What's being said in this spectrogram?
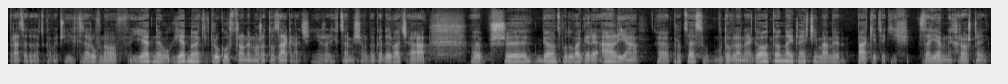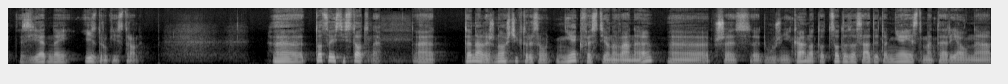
prace dodatkowe, czyli zarówno w, jednym, w jedną, jak i w drugą stronę może to zagrać, jeżeli chcemy się dogadywać, a e, przy, biorąc pod uwagę realia e, procesu budowlanego, to najczęściej mamy pakiet jakichś wzajemnych roszczeń z jednej i z drugiej strony. E, to, co jest istotne, te należności, które są niekwestionowane e, przez dłużnika, no to co do zasady to nie jest materiał na,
